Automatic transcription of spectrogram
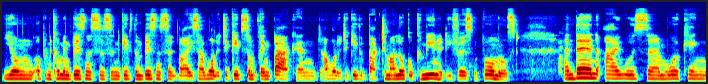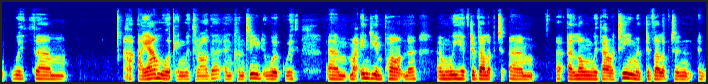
young up and coming businesses and give them business advice. I wanted to give something back and I wanted to give it back to my local community first and foremost. And then I was um, working with, um, I am working with rather, and continue to work with um, my Indian partner. And we have developed, um, along with our team, have developed an, an,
